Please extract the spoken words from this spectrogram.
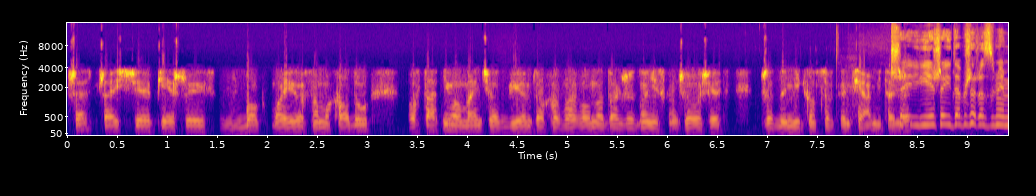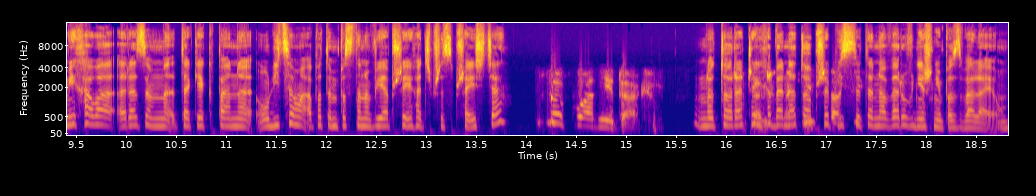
przez przejście pieszych w bok mojego samochodu. W ostatnim momencie odbiłem trochę w lewo, no także to nie skończyło się żadnymi konsekwencjami. Także Czyli jeżeli dobrze rozumiem, jechała razem tak jak pan ulicą, a potem postanowiła przejechać przez przejście? dokładnie tak. No to raczej chyba na to przepisy te nowe również nie pozwalają.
